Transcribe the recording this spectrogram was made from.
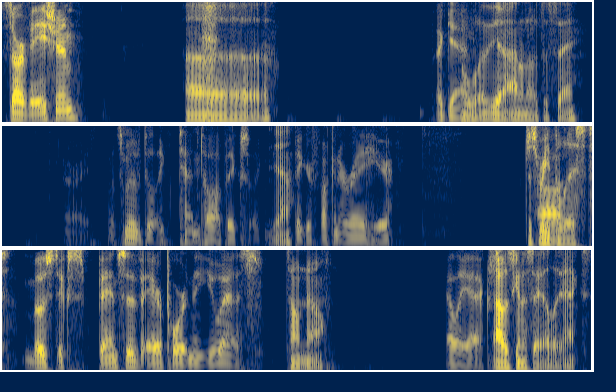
Starvation. Uh, Again. oh, yeah, I don't know what to say. Let's move to like 10 topics so I can get Yeah. a bigger fucking array here. Just read the Uh, list. Most expensive airport in the U.S. Don't know. LAX. I was gonna say LAX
